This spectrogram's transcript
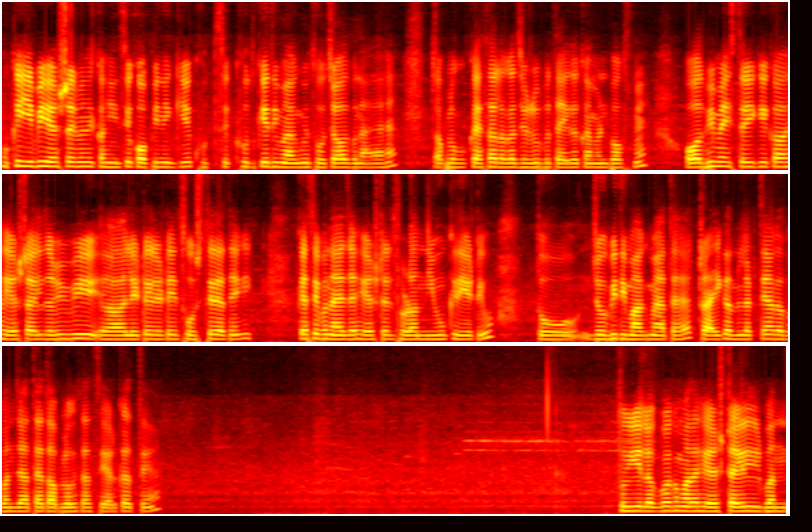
ओके, ये भी हेयर स्टाइल मैंने कहीं से कॉपी नहीं की है खुद से, खुद के दिमाग में सोचा और बनाया है। तो आप लोगों को कैसा लगा ज़रूर बताइएगा कमेंट बॉक्स में। और भी मैं इस तरीके का हेयर स्टाइल जब भी लेटे लेटे सोचते रहते हैं कि कैसे बनाया जाए हेयर स्टाइल थोड़ा न्यू क्रिएटिव तो जो भी दिमाग में आता है ट्राई करने लगते हैं। अगर बन जाता है तो आप लोगों के साथ शेयर करते हैं। तो ये लगभग हमारा हेयर स्टाइल बन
